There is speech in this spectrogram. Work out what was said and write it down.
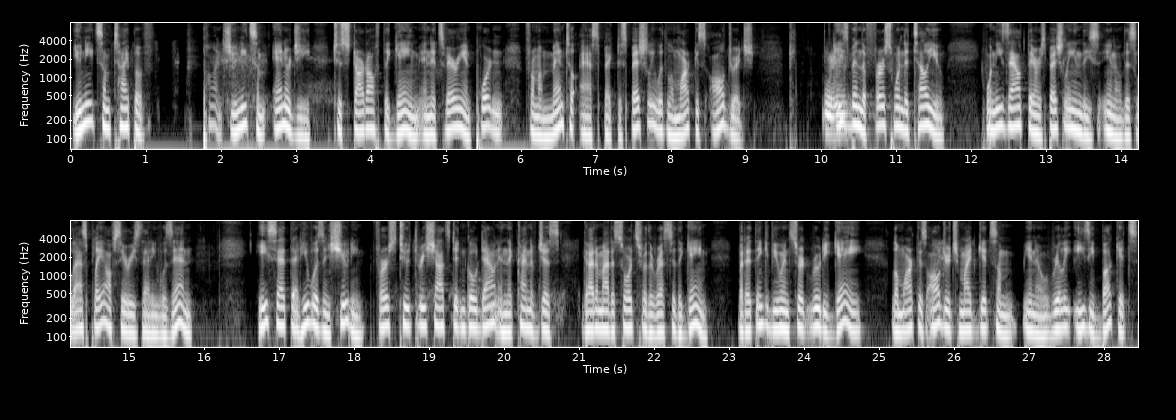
you need some type of punch. You need some energy to start off the game, and it's very important from a mental aspect, especially with LaMarcus Aldridge. Mm-hmm. He's been the first one to tell you when he's out there, especially in these, you know, this last playoff series that he was in. He said that he wasn't shooting. First two, three shots didn't go down, and that kind of just got him out of sorts for the rest of the game. But I think if you insert Rudy Gay, LaMarcus Aldridge might get some, you know, really easy buckets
